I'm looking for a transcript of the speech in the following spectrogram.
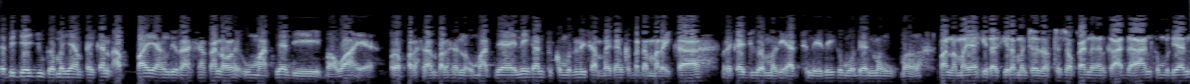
tapi dia juga menyampaikan apa yang dirasakan oleh umatnya di bawah ya. Perasaan-perasaan umatnya ini kan kemudian disampaikan kepada mereka. Mereka juga melihat sendiri kemudian meng, meng, apa namanya kira-kira mencocok-cocokkan dengan keadaan. Kemudian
